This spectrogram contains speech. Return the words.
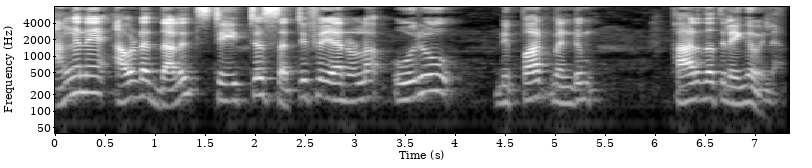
അങ്ങനെ അവരുടെ ദളിത് സ്റ്റേറ്റസ് സർട്ടിഫൈ ചെയ്യാനുള്ള ഒരു ഡിപ്പാർട്ട്മെന്റും ഭാരതത്തിലെങ്ങുമില്ല.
